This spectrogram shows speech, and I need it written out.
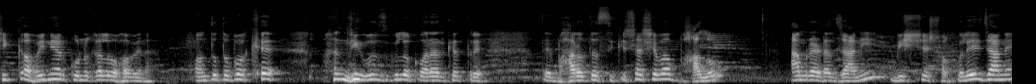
শিক্ষা হয়নি আর কোনো কালেও হবে না। অন্তত পক্ষে নিউজগুলো করার ক্ষেত্রে। তো ভারতের চিকিৎসা সেবা ভালো, আমরা এটা জানি বিশ্বের সকলেই জানে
